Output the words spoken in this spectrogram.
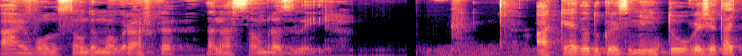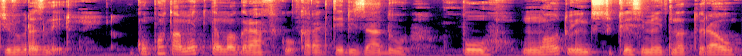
a evolução demográfica da nação brasileira. A queda do crescimento vegetativo brasileiro. Comportamento demográfico caracterizado por um alto índice de crescimento natural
